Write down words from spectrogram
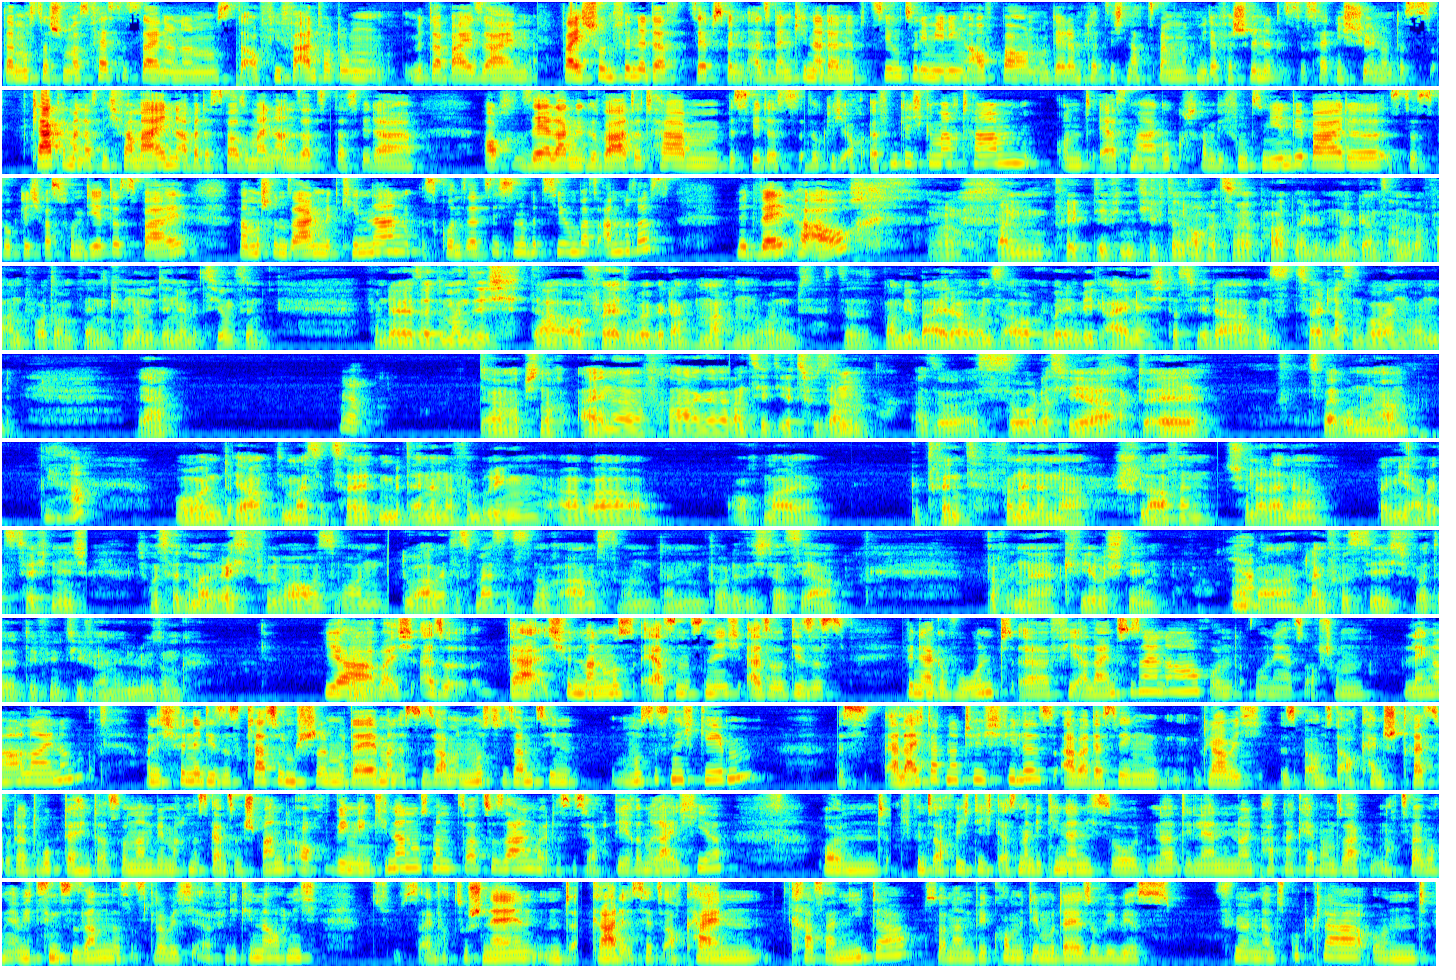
dann muss das schon was Festes sein und dann muss da auch viel Verantwortung mit dabei sein, weil ich schon finde, dass selbst wenn, also wenn Kinder da eine Beziehung zu demjenigen aufbauen und der dann plötzlich nach zwei Monaten wieder verschwindet, ist das halt nicht schön. Und das, klar kann man das nicht vermeiden, aber das war so mein Ansatz, dass wir da auch sehr lange gewartet haben, bis wir das wirklich auch öffentlich gemacht haben und erstmal geguckt haben, wie funktionieren wir beide, ist das wirklich was Fundiertes, weil man muss schon sagen, mit Kindern ist grundsätzlich so eine Beziehung was anderes, mit Welpe auch. Ja, man trägt definitiv dann auch als neuer Partner eine ganz andere Verantwortung, wenn Kinder mit in der Beziehung sind. Von daher sollte man sich da auch vorher drüber Gedanken machen und da waren wir beide uns auch über den Weg einig, dass wir da uns Zeit lassen wollen und ja. Ja. Da habe ich noch eine Frage. Wann zieht ihr zusammen? Also es ist so, dass wir aktuell zwei Wohnungen haben. Ja. Und ja, die meiste Zeit miteinander verbringen, aber auch mal getrennt voneinander schlafen. Schon alleine bei mir arbeitstechnisch. Ich muss halt immer recht früh raus und du arbeitest meistens noch abends und dann würde sich das ja doch in der Quere stehen. Ja. Aber langfristig wird er definitiv eine Lösung. Ja, kommen. aber ich, also da, ich finde, man muss erstens nicht, also dieses, bin ja gewohnt, äh, viel allein zu sein auch und wohne jetzt auch schon länger alleine. Und ich finde, dieses klassische Modell, man ist zusammen und muss zusammenziehen, muss es nicht geben. Es erleichtert natürlich vieles, aber deswegen glaube ich, ist bei uns da auch kein Stress oder Druck dahinter, sondern wir machen das ganz entspannt. Auch wegen den Kindern muss man dazu sagen, weil das ist ja auch deren Reich hier. Und ich finde es auch wichtig, dass man die Kinder nicht so, ne, die lernen den neuen Partner kennen und sagt nach zwei Wochen, ja, wir ziehen zusammen. Das ist, glaube ich, für die Kinder auch nicht, ist einfach zu schnell. Und gerade ist jetzt auch kein krasser Need da, sondern wir kommen mit dem Modell, so wie wir es führen, ganz gut klar. Und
